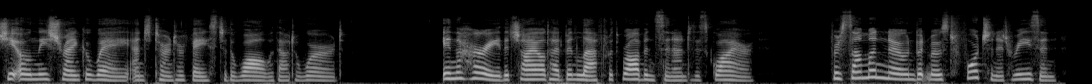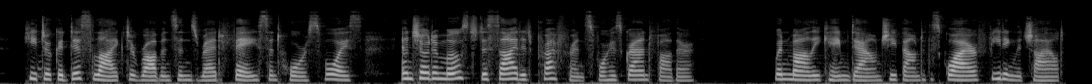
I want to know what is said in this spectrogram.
she only shrank away and turned her face to the wall without a word. In the hurry the child had been left with Robinson and the squire. For some unknown but most fortunate reason, he took a dislike to Robinson's red face and hoarse voice, and showed a most decided preference for his grandfather. When Molly came down she found the squire feeding the child,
